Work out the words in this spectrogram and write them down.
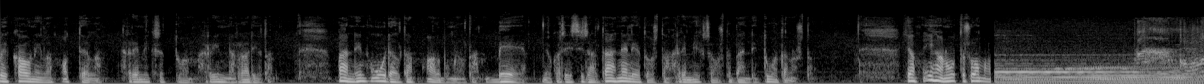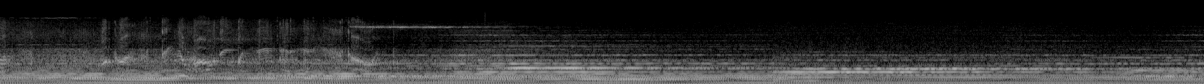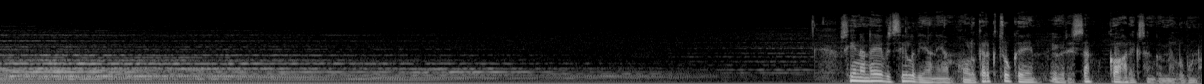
Oli kauniilla otteella remiksettua Rinne Radiota. Bändin uudelta albumilta B, joka siis sisältää 14 remiksausta bändin tuotannosta. Ja ihan uutta suomalaista. Siinä David Silvian ja Holger Tsukei yhdessä 80-luvun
